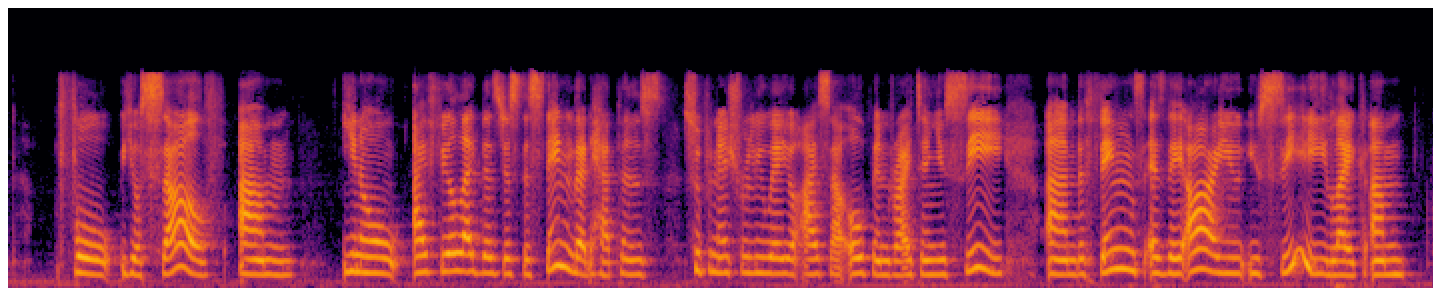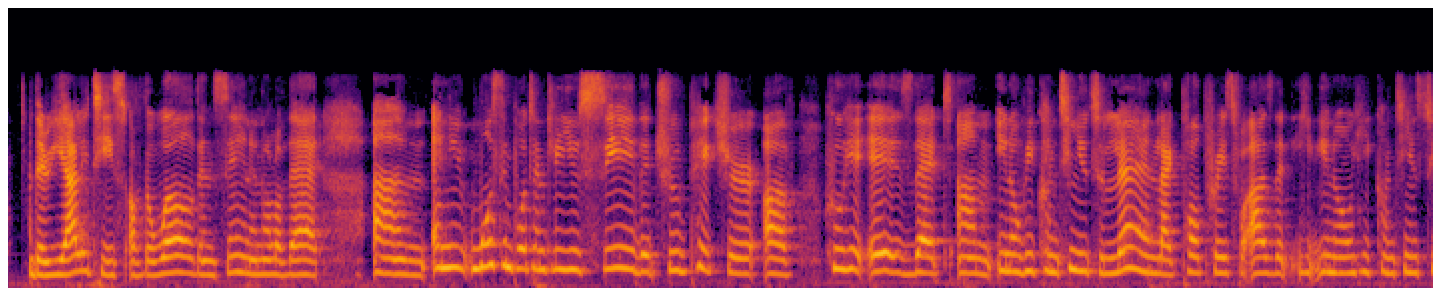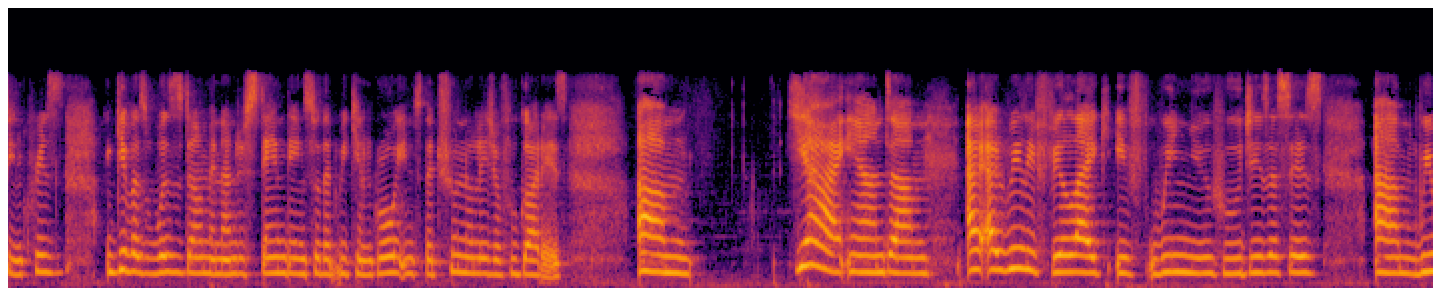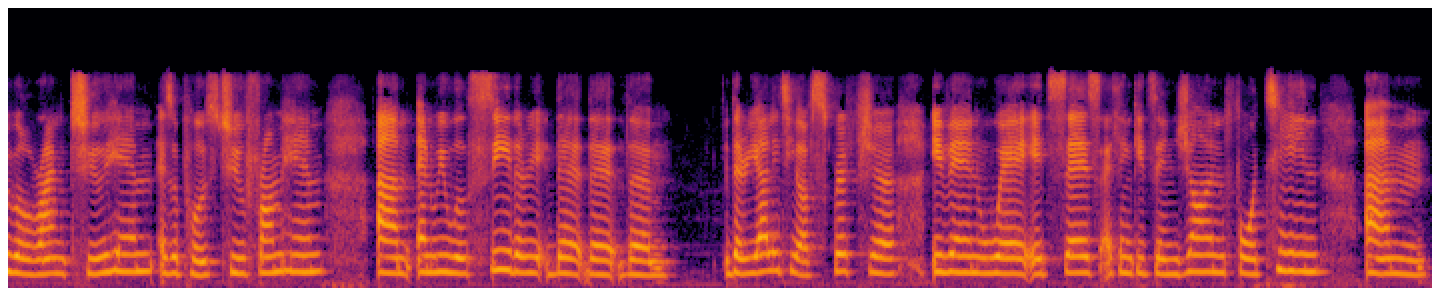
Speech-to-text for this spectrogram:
for yourself, um, you know, I feel like there's just this thing that happens supernaturally where your eyes are opened, right? And you see um, the things as they are. You you see like um, the realities of the world and sin and all of that. Um, and you, most importantly, you see the true picture of who he is that um, you know we continue to learn like paul prays for us that he, you know he continues to increase give us wisdom and understanding so that we can grow into the true knowledge of who god is. Um, yeah and um, I, I really feel like if we knew who jesus is um, we will run to him as opposed to from him um, and we will see the the the the the reality of scripture even where it says i think it's in john 14 um,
